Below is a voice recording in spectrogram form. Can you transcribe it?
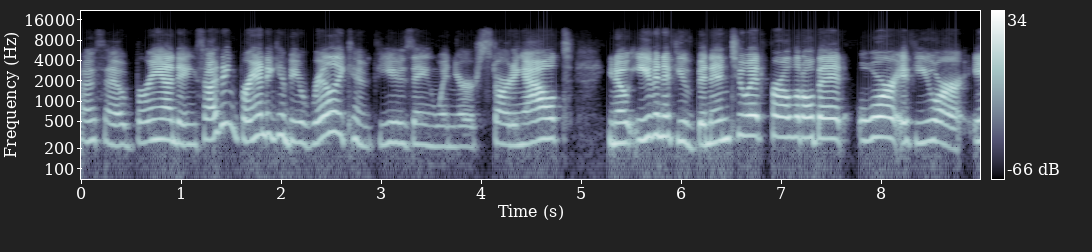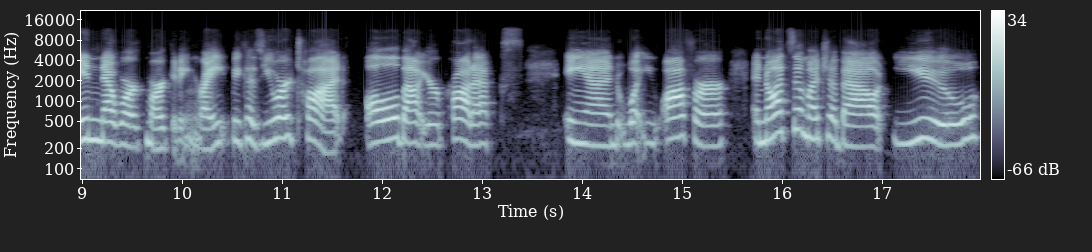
Oh, so branding. So I think branding can be really confusing when you're starting out. You know, even if you've been into it for a little bit, or if you are in network marketing, right? Because you are taught all about your products and what you offer and not so much about you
